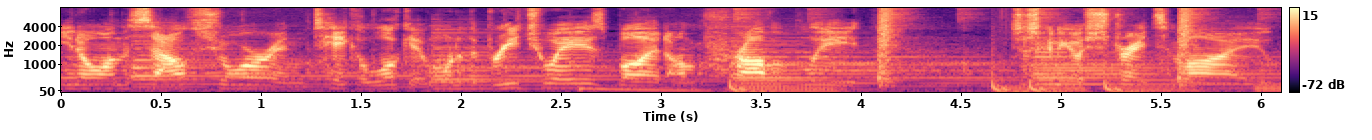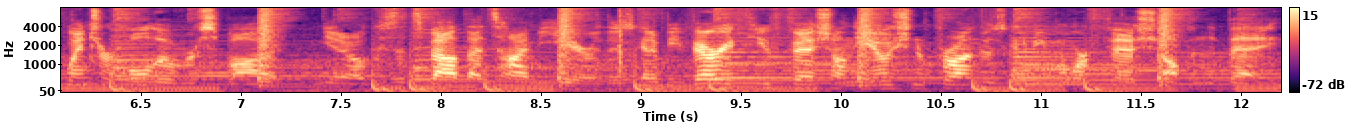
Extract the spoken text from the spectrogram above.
you know, on the South Shore and take a look at one of the breachways, but I'm probably just gonna go straight to my winter holdover spot, you know, because it's about that time of year. There's gonna be very few fish on the ocean front. There's gonna be more fish up in the bay.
